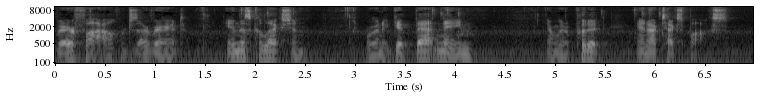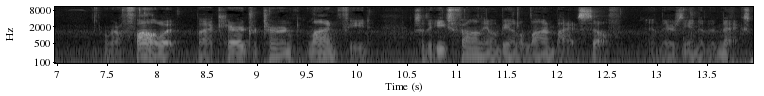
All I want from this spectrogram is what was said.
var file, which is our variant, in this collection, we're going to get that name and we're going to put it in our text box. We're going to follow it by a carriage return line feed so that each file name will be on a line by itself. And there's the end of the next.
